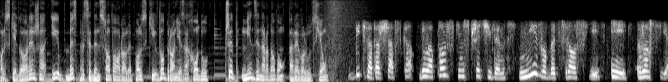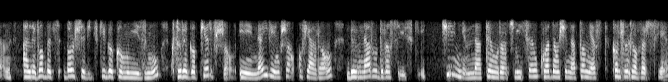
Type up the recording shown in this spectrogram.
polskiego oręża i bezprecedensową rolę Polski w obronie Zachodu przed międzynarodową rewolucją. Bitwa Warszawska była polskim sprzeciwem nie wobec Rosji i Rosjan, ale wobec bolszewickiego komunizmu, którego pierwszą i największą ofiarą był naród rosyjski. Cieniem na tę rocznicę kładą się natomiast kontrowersje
